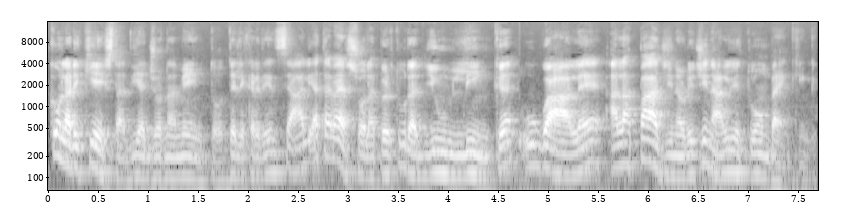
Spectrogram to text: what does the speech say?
con la richiesta di aggiornamento delle credenziali attraverso l'apertura di un link uguale alla pagina originale del tuo home banking.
